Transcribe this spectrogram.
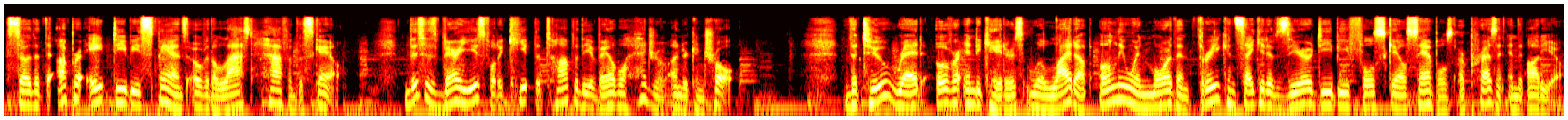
so that the upper 8 dB spans over the last half of the scale. This is very useful to keep the top of the available headroom under control. The two red over indicators will light up only when more than three consecutive 0 dB full scale samples are present in the audio.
